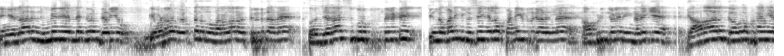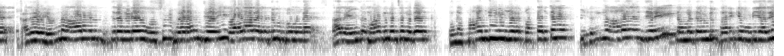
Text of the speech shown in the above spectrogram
நீங்க எல்லாரும் நிம்மதியா இல்லைங்கிறது தெரியும். எவனோ ஒருத்தர் நம்ம வரலாறு திருடுதானே? ஒரு ஜெராக்ஸ் குரூப் இருந்துகிட்டு இந்த மணிக்கு விஷயங்கள் எல்லாம் பண்ணிக்கிட்டு இருக்கானுங்களே அப்படின்னு சொல்லி நீங்க நினைக்க யாரும் கவலைப்படாங்க அது என்ன ஆளுநர் பத்திரம் கிடையாது. வசூல் போனாலும் சரி வரலாறு எடுத்து கொடுக்க முடியல அது எந்த மாற்று கட்சம் கிடையாது. இந்த பாண்டியங்கிற பட்டத்தை எந்த ஆளுநரும் சரி நம்மகிட்ட வந்து பறிக்க முடியாது.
